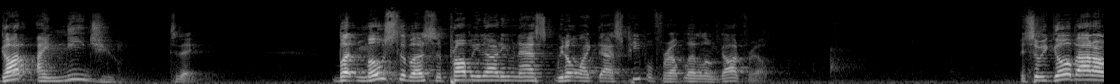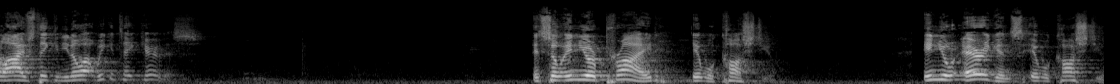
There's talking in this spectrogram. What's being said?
God, I need you today. But most of us have probably not even asked, we don't like to ask people for help, let alone God for help. And so we go about our lives thinking, you know what, we can take care of this. And so in your pride, it will cost you. In your arrogance, it will cost you.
